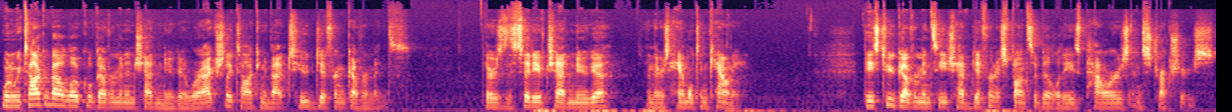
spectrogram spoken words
When we talk about local government in Chattanooga, we're actually talking about two different governments. There's the city of Chattanooga, and there's Hamilton County. These two governments each have different responsibilities, powers, and structures.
